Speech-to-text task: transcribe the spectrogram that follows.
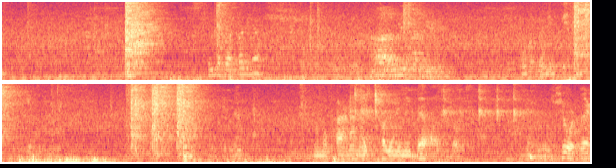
You got that second now? Ah, I'm getting out of here. No more power than that. Probably only need bell housing bolts. That's a little short there.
